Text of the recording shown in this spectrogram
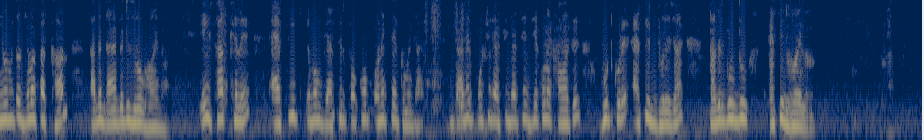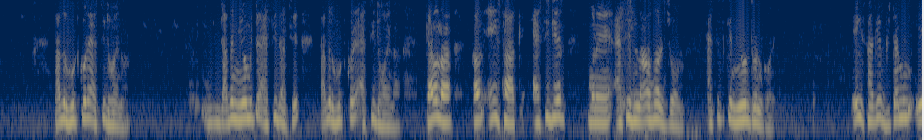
নিয়মিত গেমা শাক খান, তাদের ডায়াবেটিস রোগ হয় না। এই শাক খেলে অ্যাসিড এবং গ্যাসের প্রকোপ অনেকটাই কমে যায়। যাদের প্রচুর অ্যাসিড আছে, যে কোনো খাওয়াতে হুট করে অ্যাসিড ধরে যায়, তাদের কিন্তু অ্যাসিড হয় না। তাদের হুট করে অ্যাসিড হয় না। যাদের নিয়মিত অ্যাসিড আছে, তাদের হুট করে অ্যাসিড হয় না। কেননা, কারণ এই শাক অ্যাসিডের মানে অ্যাসিড না হওয়ার জল অ্যাসিডকে নিয়ন্ত্রণ করে। এই শাকে ভিটামিন এ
